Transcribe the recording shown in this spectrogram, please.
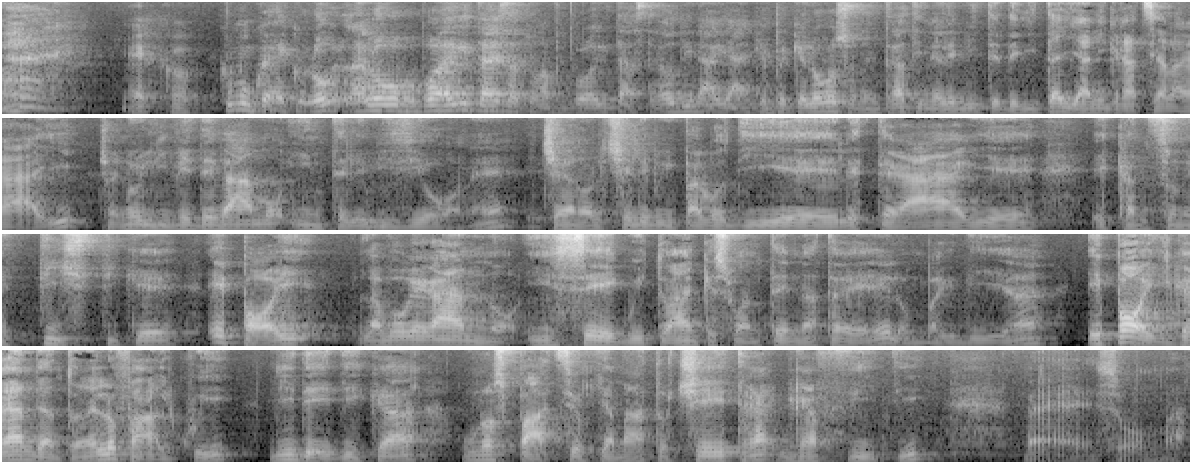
Ecco, comunque ecco, lo- la loro popolarità è stata una popolarità straordinaria anche perché loro sono entrati nelle vite degli italiani grazie alla RAI, cioè noi li vedevamo in televisione, c'erano le celebri parodie letterarie e canzonettistiche e poi lavoreranno in seguito anche su Antenna 3, Lombardia, e poi il grande Antonello Falqui gli dedica uno spazio chiamato Cetra Graffiti, beh, insomma,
